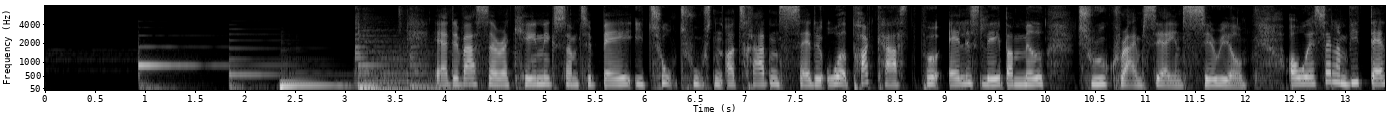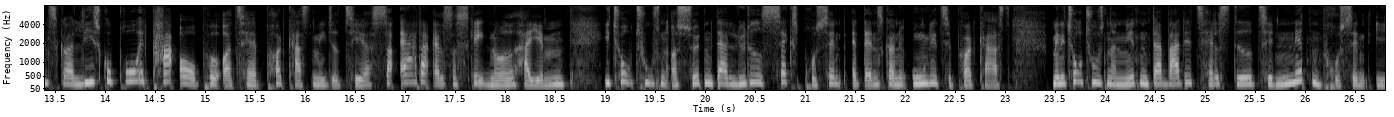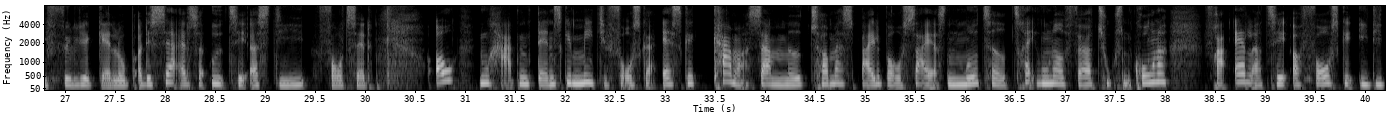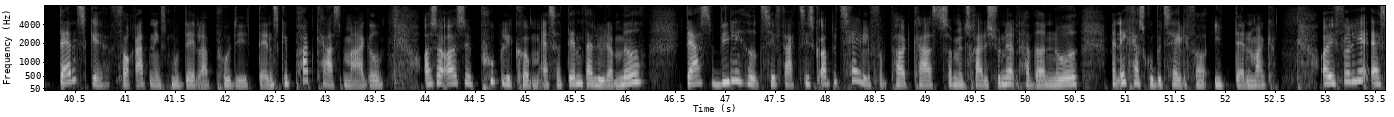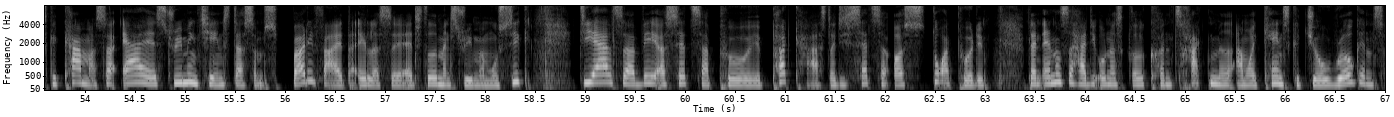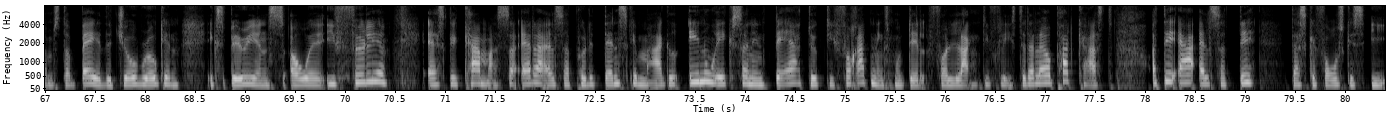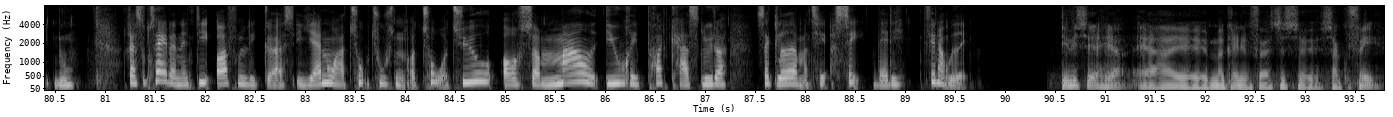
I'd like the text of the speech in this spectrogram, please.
Ja, det var Sarah Koenig, som tilbage i 2013 satte ordet podcast på alles læber med True Crime-serien Serial. Og øh, selvom vi danskere lige skulle bruge et par år på at tage podcastmediet til os, så er der altså sket noget herhjemme. I 2017, der lyttede 6% af danskerne ugenligt til podcast. Men i 2019, der var det tal steget til 19% ifølge Gallup, og det ser altså ud til at stige fortsat. Og nu har den danske medieforsker Aske Kammer sammen med Thomas Beilborg Sejersen modtaget 340.000 kroner fra alder til at forske i de danske forretningsmodeller på det danske podcastmarked. Og så også publikum, altså dem, der lytter med, deres villighed til faktisk at betale for podcast, som jo traditionelt har været noget, man ikke har skulle betale for i Danmark. Og ifølge Aske Kammer, så er øh, streamingtjenester som Spotify, der ellers øh, er et sted, man streamer musik, de er altså ved at sætte sig på øh, podcast, og de satser også stort på det. Blandt andet så har de underskrevet kontrakt med amerikanske Joe Rogan, som står bag The Joe Rogan Experience. Og øh, ifølge Aske Kammer, så er der altså på det danske marked endnu ikke sådan en bæredygtig forretningsmodel for langt de fleste, der laver podcast. Og det er altså det, der skal forskes i nu. Resultaterne de offentliggøres i januar 2022, og som meget ivrig podcastlytter, så glæder jeg mig til at se, hvad de finder ud af. Det vi ser her er øh, Margrethe den Førstes øh, sarkofag,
